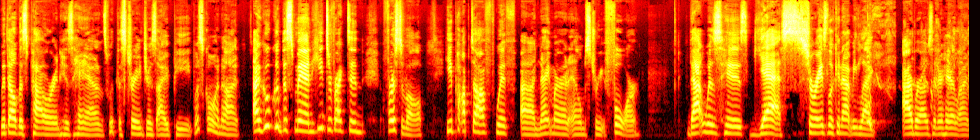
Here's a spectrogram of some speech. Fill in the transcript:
with all this power in his hands with the stranger's ip what's going on? I googled this man. He directed first of all he popped off with uh nightmare on elm street 4 that was his yes Sharai's looking at me like eyebrows in her hairline.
